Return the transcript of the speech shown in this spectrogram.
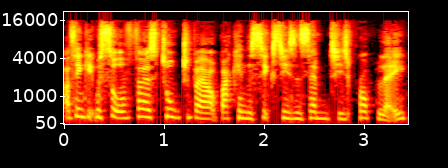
I think it was sort of first talked about back in the 60s and 70s properly.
